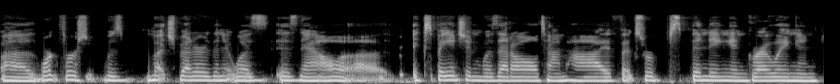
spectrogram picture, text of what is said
Uh, workforce was much better than it was is now. Uh, expansion was at all time high. Folks were spending and growing and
